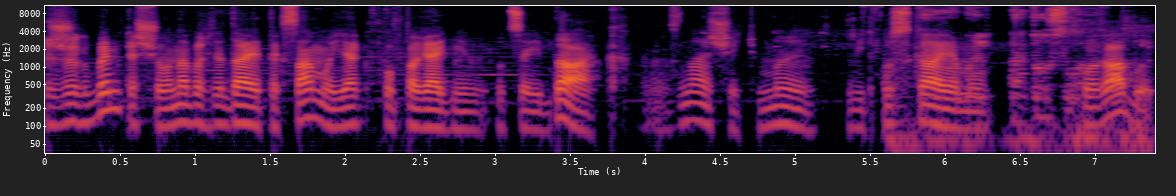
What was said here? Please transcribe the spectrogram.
журбинка, що вона виглядає так само, як попередній оцей. Так, значить, ми відпускаємо кораблик.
